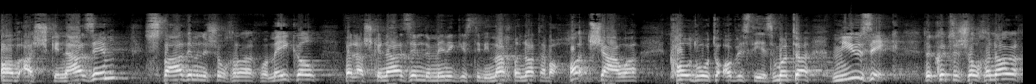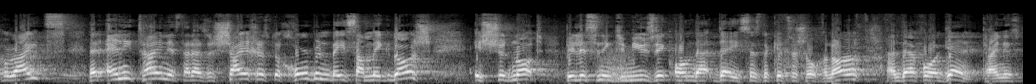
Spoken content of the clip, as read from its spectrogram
of Ashkenazim, Sfadim and the Shulchan Aruch were makel, but Ashkenazim, the minig is to be machma, not have a hot shower. Cold water obviously is mutter. Music, the Kitzur Shulchan Aruch writes that any tinus that has a shaykhs to Churban Beis HaMikdosh, it should not be listening to music on that day, says the Kitzur Shulchan Aruch, and therefore again, tinus,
